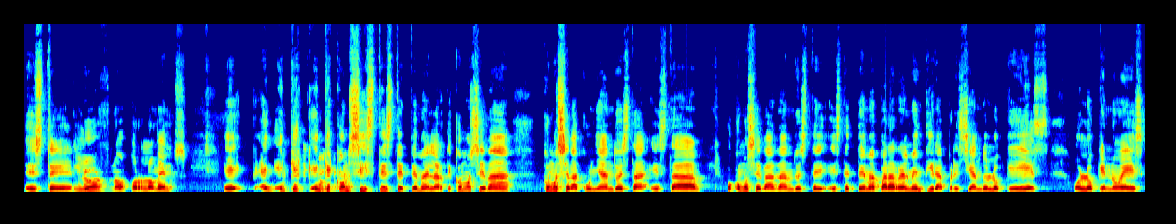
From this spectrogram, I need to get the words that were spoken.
este Louvre, ¿no? Por lo menos. Eh, ¿en, qué, consiste este tema del arte? ¿Cómo se va, cómo se va acuñando esta, esta, o cómo se va dando este, este tema para realmente ir apreciando lo que es o lo que no es?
